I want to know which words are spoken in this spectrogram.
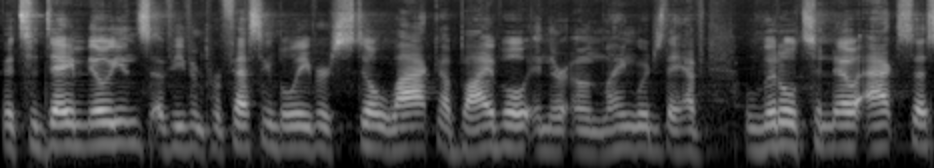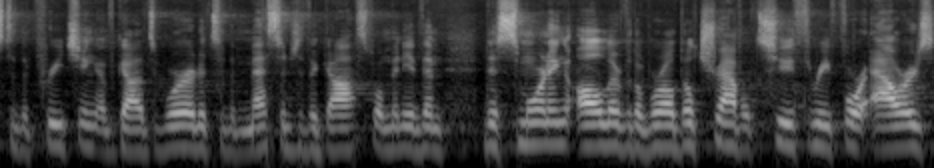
That today, millions of even professing believers still lack a Bible in their own language. They have little to no access to the preaching of God's word or to the message of the gospel. Many of them this morning, all over the world, they'll travel two, three, four hours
